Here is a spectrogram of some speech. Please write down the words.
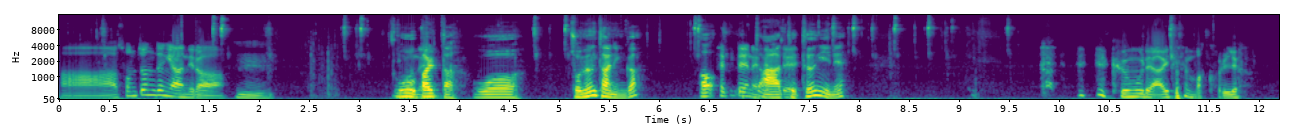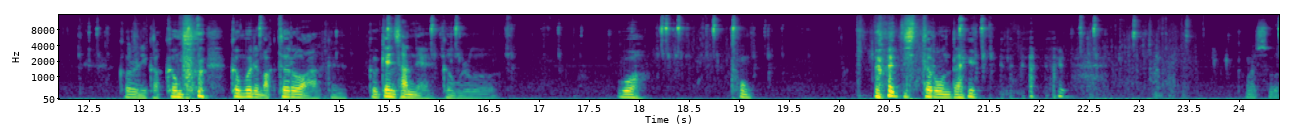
아 손전등이 아니라 음. 오, 이거네. 밝다. 우와. 조명탄인가? 어, 햇대네. 아, 햇대. 그 등이네. 그물에 아이템 막 걸려. 그러니까, 그물, 그물에 막 들어와. 그, 그 괜찮네, 그물. 우와. 통. 들어온다, 이거. 가만 있어 봐.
